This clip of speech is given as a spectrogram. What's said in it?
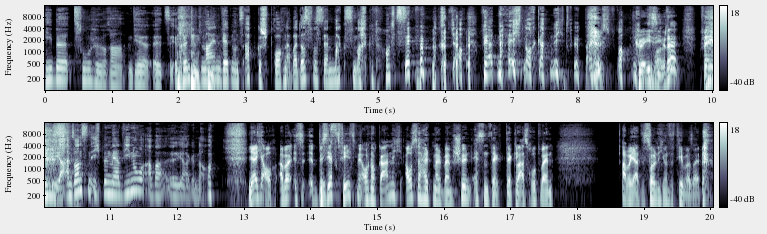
Liebe Zuhörer, wir, äh, ihr könntet meinen, wir hätten uns abgesprochen, aber das, was der Max macht, genau dasselbe mache ich auch. Wir hatten echt noch gar nicht drüber gesprochen. Crazy, oder? Crazy, ja. Ansonsten, ich bin mehr Vino, aber äh, ja, genau. Ja, ich auch. Aber es, äh, bis jetzt fehlt es mir auch noch gar nicht, außer halt mal beim schönen Essen der, der Glas Rotwein. Aber ja, das soll nicht unser Thema sein.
